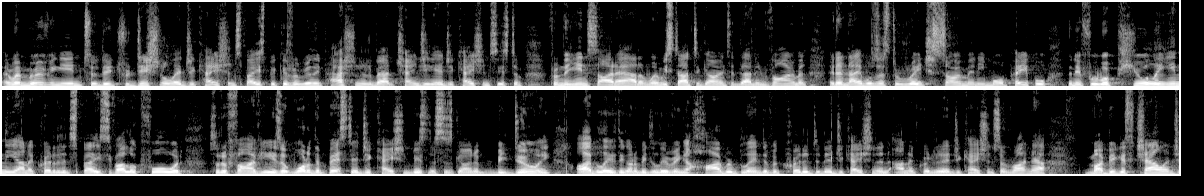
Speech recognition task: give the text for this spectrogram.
And we're moving into the traditional education space because we're really passionate about changing the education system from the inside out. And when we start to go into that environment, it enables us to reach so many more people than if we were purely in the unaccredited space. If I look forward sort of five years at what are the best education businesses going to be doing, I believe they're going to be delivering a hybrid blend of accredited education and unaccredited education. So, right now, my biggest challenge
